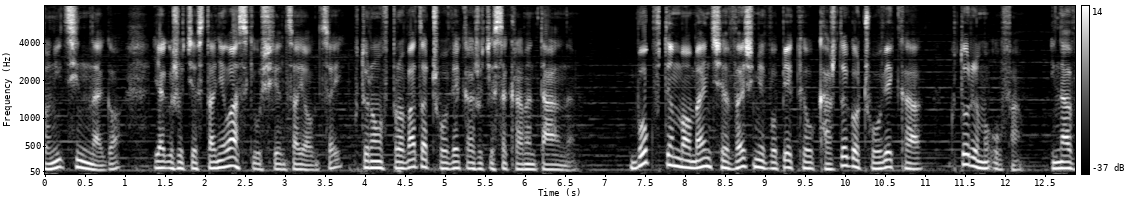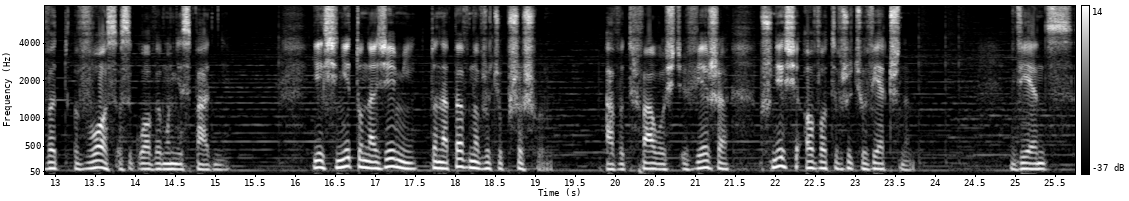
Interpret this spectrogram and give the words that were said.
To nic innego, jak życie w stanie łaski uświęcającej, którą wprowadza człowieka życie sakramentalne. Bóg w tym momencie weźmie w opiekę każdego człowieka, który mu ufa, i nawet włos z głowy mu nie spadnie. Jeśli nie tu na ziemi, to na pewno w życiu przyszłym, a wytrwałość w wierze przyniesie owoc w życiu wiecznym. Więc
